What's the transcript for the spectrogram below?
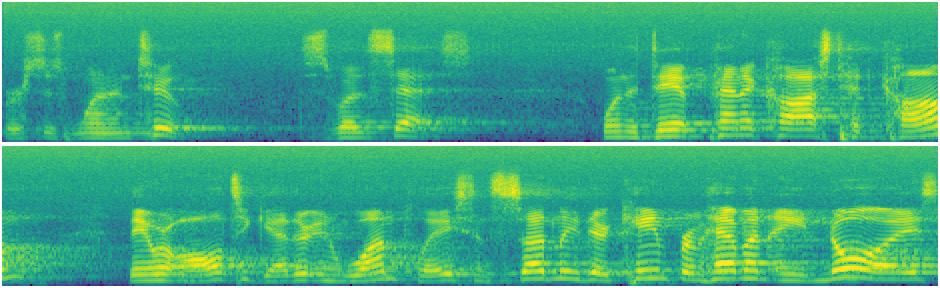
verses 1 and 2. This is what it says. When the day of Pentecost had come, they were all together in one place, and suddenly there came from heaven a noise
